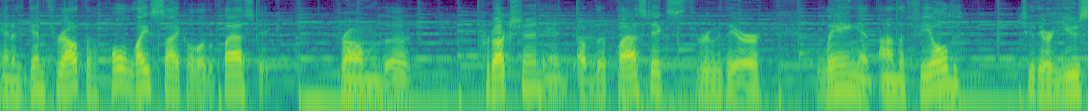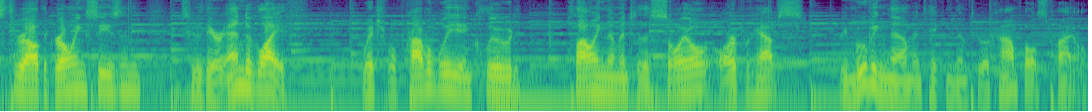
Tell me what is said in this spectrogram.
And again, throughout the whole life cycle of the plastic, from the production of the plastics through their laying on the field, to their use throughout the growing season, to their end of life, which will probably include plowing them into the soil or perhaps removing them and taking them to a compost pile.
